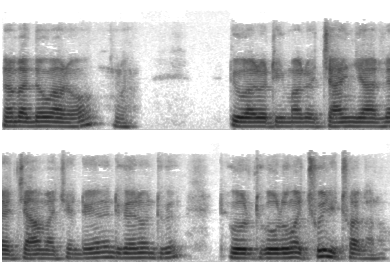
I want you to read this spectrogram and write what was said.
နံပါတ်3ကတော့သူကတော့ဒီမှာတော့ဂျိုင်းကြားလက်ကြားမှာကျွန်းတကယ်တကယ်တော့ဒီကိုဒီကိုလုံးကချွေးတွေထွက်လာတော့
